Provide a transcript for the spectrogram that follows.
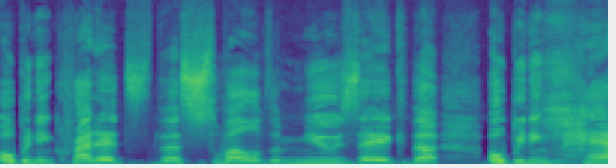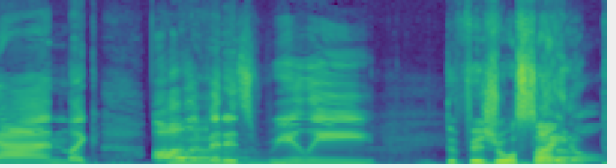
opening credits, the swell of the music, the opening pan, like all of it is really the visual setup. vital.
